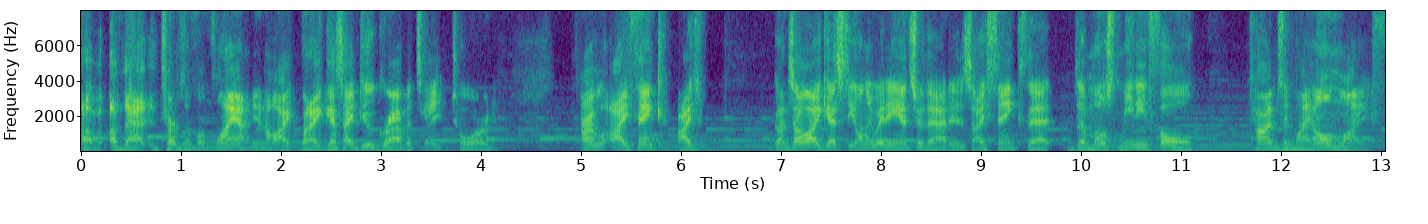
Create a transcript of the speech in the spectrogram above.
of, of that in terms of a plan, you know. I but I guess I do gravitate toward. I, I think I, Gonzalo. I guess the only way to answer that is I think that the most meaningful times in my own life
